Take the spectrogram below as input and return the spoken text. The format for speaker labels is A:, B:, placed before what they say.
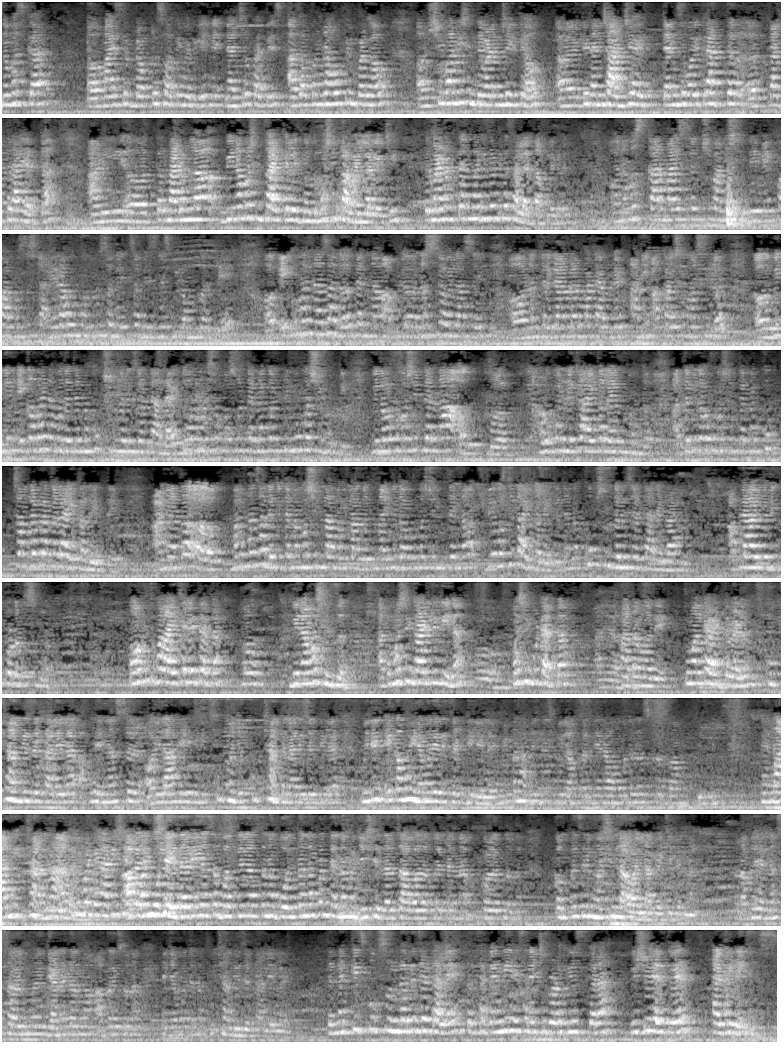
A: नमस्कार. Myself doctor Swati Madge naturopathist आज आपण राहू पिंपळगाव. शिवानी शिंदे मॅडमच्या इथे आहोत. इथे त्यांच्या आजी आहेत. त्यांचं वय त्र्याहत्तर त्र्याहत्तर आहे आता. आणि तर मॅडमला बिना मशीनचं ऐकायला येत नव्हतं. मशीन लावायला लागायची. तर मॅडम त्यांना रिझल्ट कसा आला आता आपल्याकडे?
B: नमस्कार. माय शिवानी शिंदे. मी एक फार्मासिस्ट आहे. राहू म्हणून सनेटचा बिझनेस बिलॉंग करते. एक महिना झालं त्यांना आपलं नस्य असेल. नंतर नंतर सिरप विदिन एका महिन्यामध्ये त्यांना खूप सुंदर रिझल्ट आलाय दोन वर्षापासून त्यांना कंटिन्यू मशीन होती? विदाऊट मशीन त्यांना हळू बोलले की ऐकायला येत नव्हतं. आता विदाऊट मशीन त्यांना खूप चांगल्या प्रकारे ऐकायला येते. आणि आता महिना झाले की त्यांना मशीन लावावी लागत नाही. विदाऊट मशीन त्यांना व्यवस्थित ऐकायला येते. त्यांना खूप सुंदर रिझल्ट आलेला आहे. आपल्या आयुर्वेदिक प्रोडक्ट्समुळे
A: मग तुम्हाला ऐकायला येतं आता?
B: हो.
A: बिना मशीनचं आता मशीन काढलेली ना?
C: हो.
A: मशीन कुठे आहे आता?
C: आहे
A: तुम्हाला काय वाटतं मॅडम?
C: खूप छान रिझल्ट आलेला. आपलं हे नस्टर ऑइल आहे. आणि खूप म्हणजे खूप छान त्यांना रिझल्ट दिलाय. विदिन एका महिन्यामध्ये रिझल्ट दिलेला आहे. मी पण हा बिझनेस बिलॉंग करते. राहूमधूनच करतो हा आपण शेजारी असं बसलेलं असताना बोलताना पण त्यांना म्हणजे शेजारचा आवाज आपला त्यांना कळत नव्हता. कंपल्सरी मशीन लावायला लागायची त्यांना. पण आपल्या नस्टर ऑइलमुळे ज्ञानधर्म आकाश होना त्याच्यामुळे त्यांना खूप छान रिझल्ट आलेला आहे.
A: तर नक्कीच खूप सुंदर रिझल्ट आले. तर सगळ्यांनी हे सनेचे प्रोडक्ट युज करा. Wish you health wear happy days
